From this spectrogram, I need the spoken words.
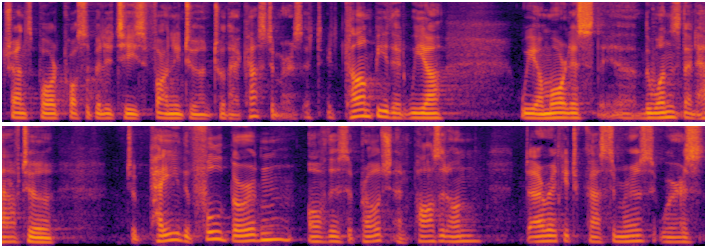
transport possibilities finally to, to their customers. It, it, can't be that we are, we are more or less the, uh, the ones that have to to pay the full burden of this approach and pass it on directly to customers, whereas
